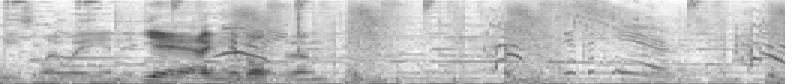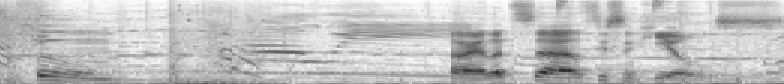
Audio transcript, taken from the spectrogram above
weasel my way in it. Yeah, I can hit both of them. Boom. All right, let's uh, let's do some heals.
